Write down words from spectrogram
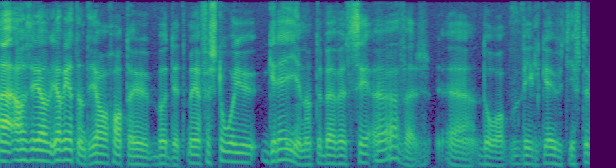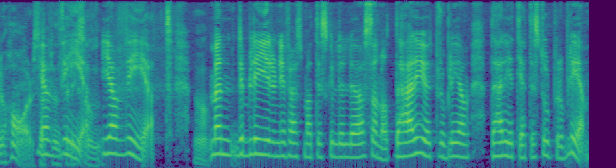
Nej, Alltså jag, jag vet inte, jag hatar ju budget, men jag förstår ju grejen att du behöver se över eh, då vilka utgifter du har. Jag vet, liksom, jag vet. Ja. Men det blir ungefär som att det skulle lösa något. Det här är ju ett problem. Det här är ett jättestort problem.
